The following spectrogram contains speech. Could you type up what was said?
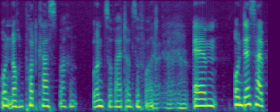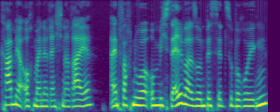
und noch einen Podcast machen und so weiter und so fort. Ja, ja. Ähm, und deshalb kam ja auch meine Rechnerei, einfach nur, um mich selber so ein bisschen zu beruhigen.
